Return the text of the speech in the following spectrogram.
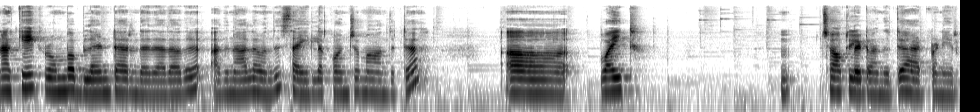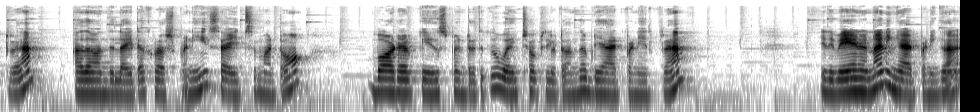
நான் கேக் ரொம்ப பிளண்ட்டாக இருந்தது. அதாவது அதனால வந்து சைடில் கொஞ்சமாக வந்துட்டு ஒயிட் சாக்லேட் வந்துட்டு ஆட் பண்ணியிருக்கிறேன் அதை வந்து லைட்டாக க்ரஷ் பண்ணி சைட்ஸ் மட்டும் பார்டருக்கு யூஸ் பண்ணுறதுக்கு ஒயிட் சாக்லேட் வந்து அப்படியே ஆட் பண்ணியிருக்கிறேன் இது வேணும்னா நீங்கள் ஆட் பண்ணிக்கலாம்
